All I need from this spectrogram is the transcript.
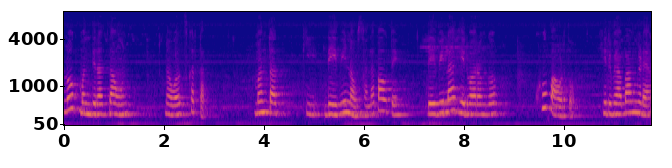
लोक मंदिरात जाऊन नवस करतात. म्हणतात की देवी नवसाला पावते. देवीला हिरवा रंग खूप आवडतो. हिरव्या बांगड्या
